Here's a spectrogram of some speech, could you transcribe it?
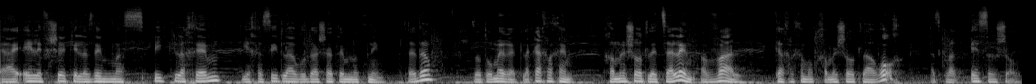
ה-1,000 שקל הזה מספיק לכם יחסית לעבודה שאתם נותנים, בסדר? זאת אומרת, לקח לכם 5 שעות לצלם, אבל ייקח לכם עוד 5 שעות לערוך, אז כבר 10 שעות.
